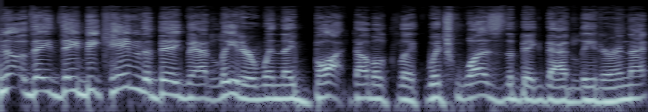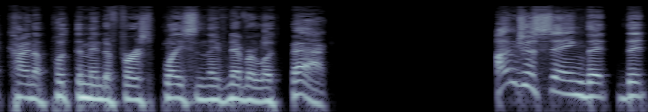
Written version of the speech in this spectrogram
No, they they became the big bad leader when they bought DoubleClick, which was the big bad leader, and that kind of put them into first place, and they've never looked back. I'm just saying that that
